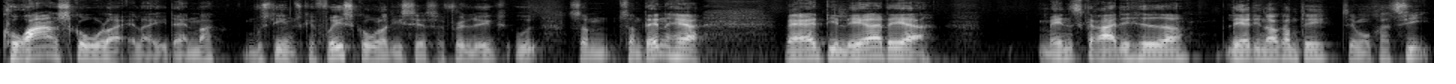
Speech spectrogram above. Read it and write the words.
Koranskoler, eller i Danmark muslimske friskoler, de ser selvfølgelig ikke ud som, som den her. Hvad er det, de lærer der? Menneskerettigheder, lærer de nok om det? Demokrati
